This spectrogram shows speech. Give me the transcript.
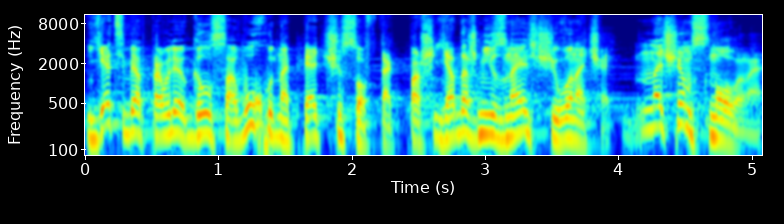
я тебе отправляю голосовуху на 5 часов. Так, Паш, я даже не знаю, с чего начать. Начнем с Нолана.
